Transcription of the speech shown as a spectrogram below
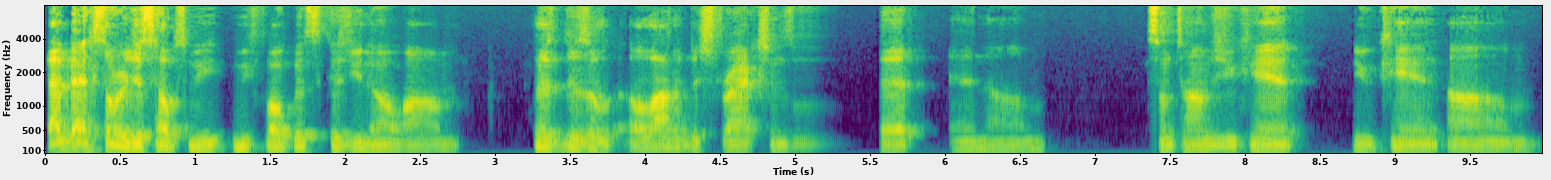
that backstory just helps me me focus because you know um, there's there's a, a lot of distractions that, and um, sometimes you can't you can't um,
